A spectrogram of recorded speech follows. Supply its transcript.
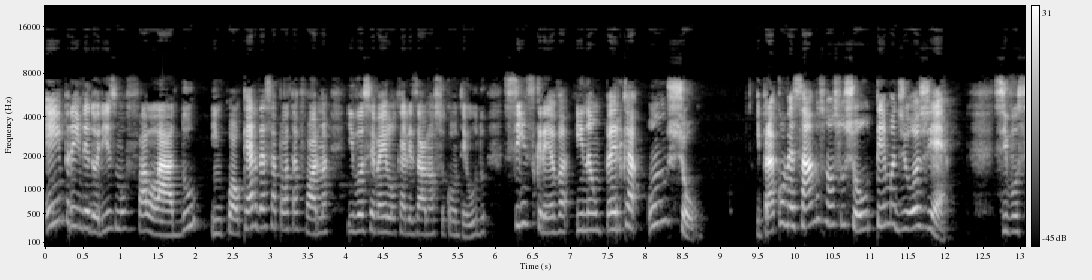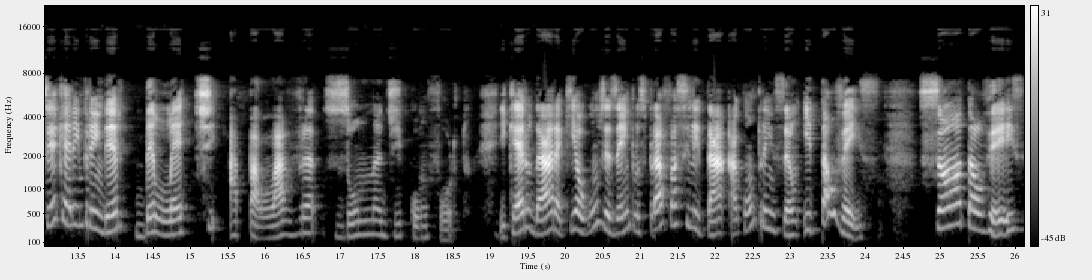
empreendedorismo falado em qualquer dessa plataforma e você vai localizar nosso conteúdo. Se inscreva e não perca um show. E para começarmos nosso show, o tema de hoje é: se você quer empreender, delete a palavra zona de conforto. E quero dar aqui alguns exemplos para facilitar a compreensão e talvez só talvez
